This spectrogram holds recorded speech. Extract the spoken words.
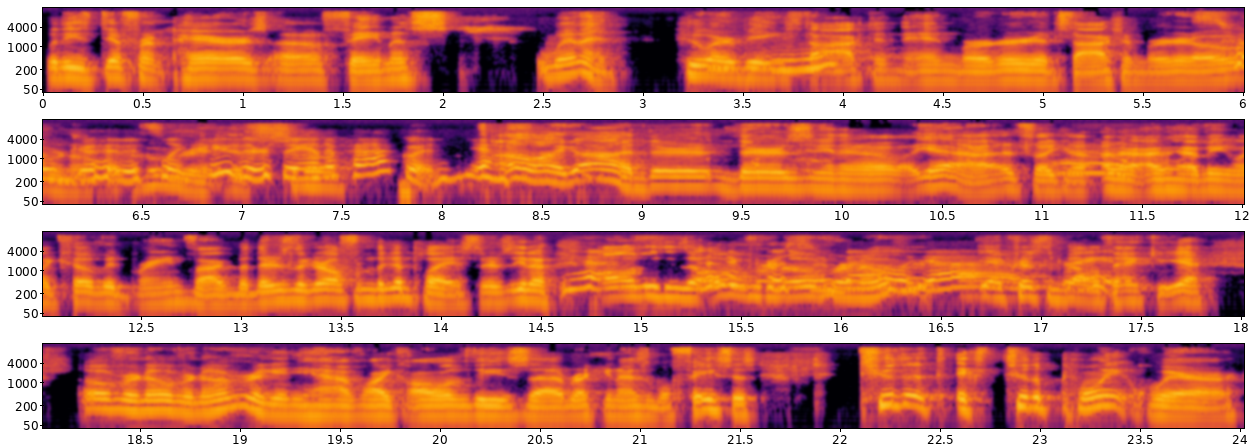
with these different pairs of famous women who are being mm-hmm. stalked and, and murdered and stalked and murdered over so and good. Over. It's like, hey, there's so, Anna Paquin. Yeah. Oh my God. There, there's, you know, yeah, it's like yeah. I, am having like COVID brain fog, but there's the girl from the good place. There's, you know, yes. all these things over and, and over Bell. and over. Yeah. Yeah. Kristen Bell. Thank you. Yeah. Over and over and over again, you have like all of these uh, recognizable faces to the, to the point where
